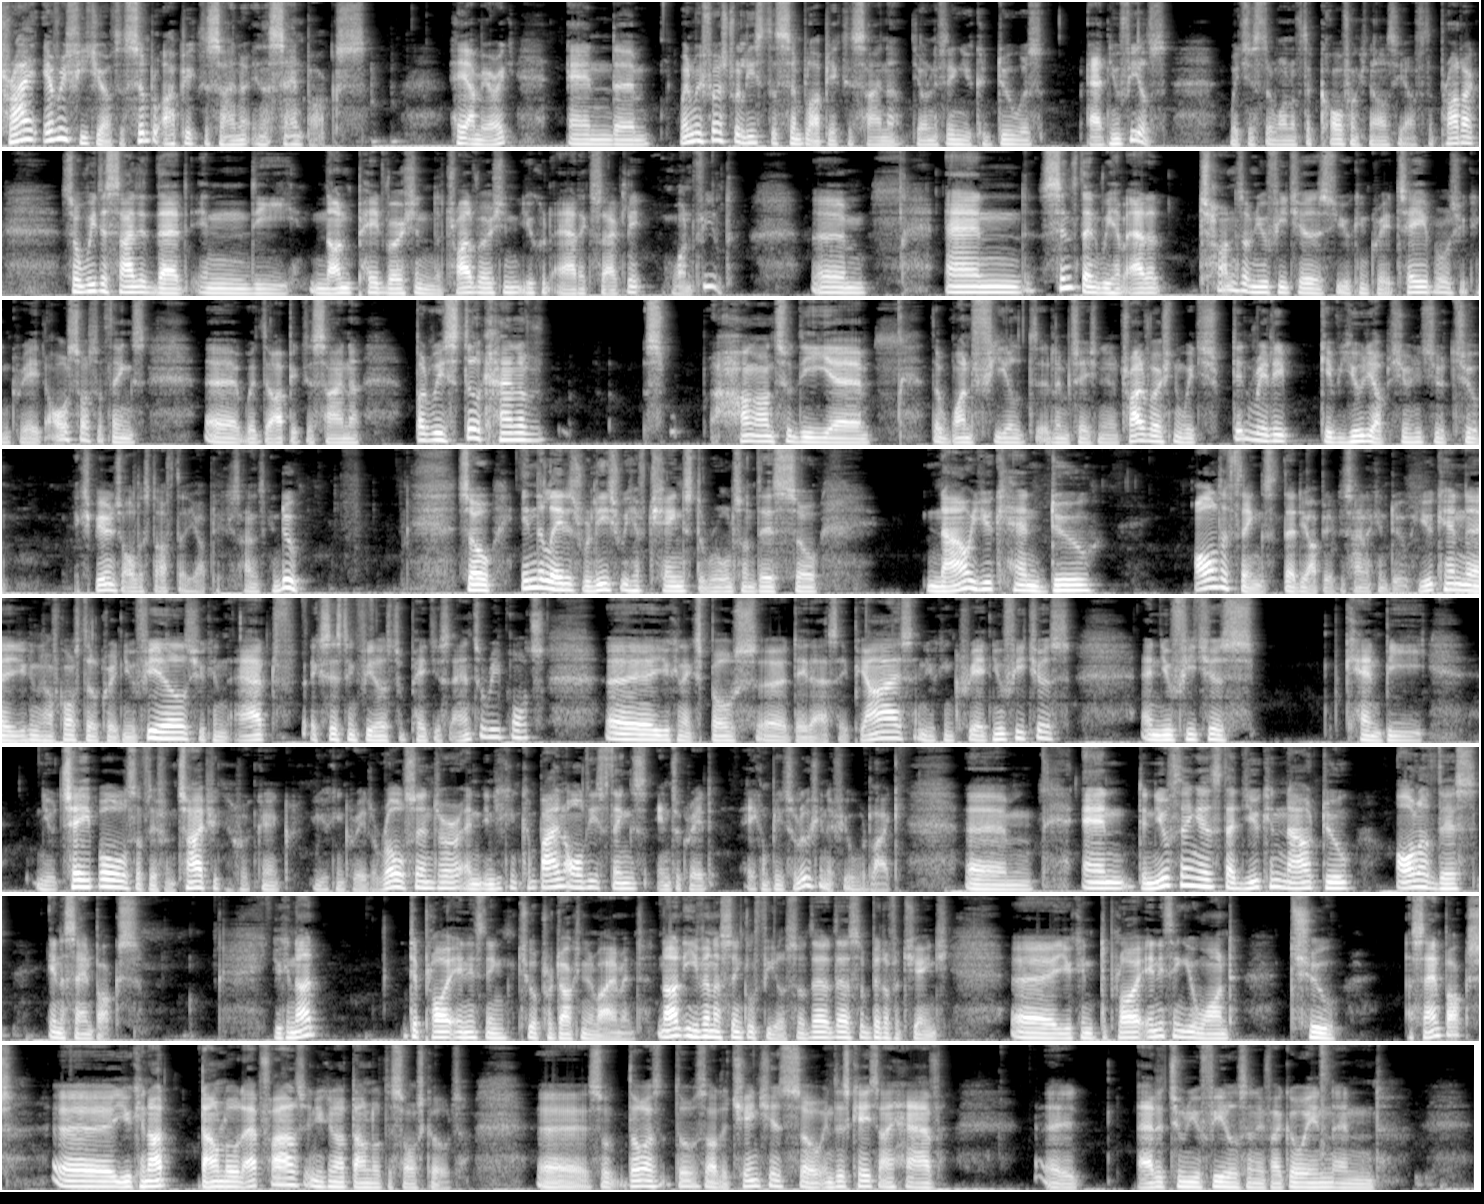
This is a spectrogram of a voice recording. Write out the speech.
Try every feature of the Simple Object Designer in a sandbox. Hey, I'm Erik, and um, when we first released the Simple Object Designer, the only thing you could do was add new fields, which is the one of the core functionality of the product. So we decided that in the non-paid version, the trial version, you could add exactly one field. Um, and since then, we have added tons of new features. You can create tables, you can create all sorts of things uh, with the Object Designer, but we still kind of hung on to the uh, the one field limitation in a trial version, which didn't really give you the opportunity to, to experience all the stuff that the Object Designers can do. So in the latest release, we have changed the rules on this. So now you can do all the things that the object designer can do. You can, uh, you can of course still create new fields. You can add existing fields to pages and to reports. Uh, you can expose uh, data as APIs and you can create new features. And new features can be new tables of different types. You can, you can create a role center and, and you can combine all these things into create a complete solution if you would like. Um, and the new thing is that you can now do all of this in a sandbox. You cannot deploy anything to a production environment, not even a single field. So there, there's a bit of a change. Uh, you can deploy anything you want to a sandbox. Uh, you cannot download app files and you cannot download the source code. Uh, so those those are the changes. So in this case, I have uh, added two new fields, and if I go in and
